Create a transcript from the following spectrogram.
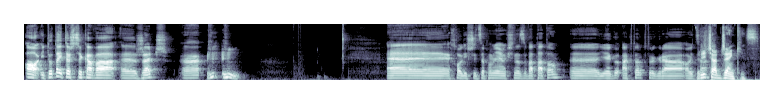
O, i tutaj też ciekawa e, rzecz. E, e, holy shit, zapomniałem jak się nazywa tato. E, jego aktor, który gra ojca. Richard Jenkins.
